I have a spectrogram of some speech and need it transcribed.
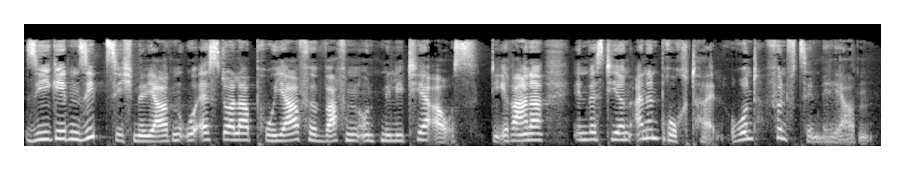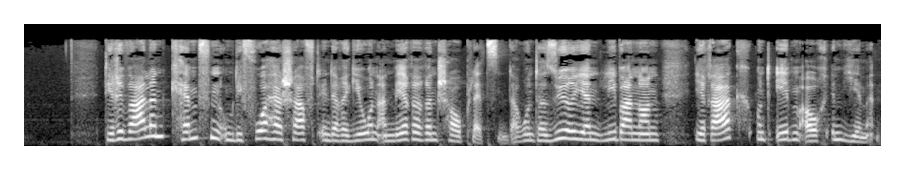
Sie geben 70 Milliarden US-Dollar pro Jahr für Waffen und Militär aus. Die Iraner investieren einen Bruchteil, rund 15 Milliarden. Die Rivalen kämpfen um die Vorherrschaft in der Region an mehreren Schauplätzen, darunter Syrien, Libanon, Irak und eben auch im Jemen.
